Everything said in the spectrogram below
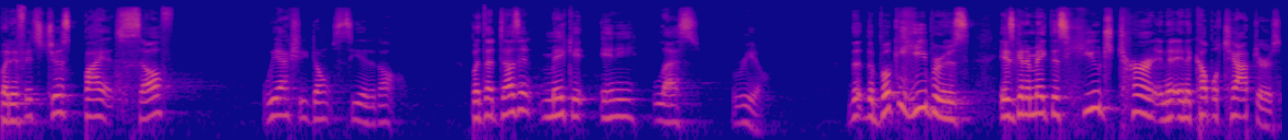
But if it's just by itself, we actually don't see it at all. But that doesn't make it any less real. The, the book of Hebrews is going to make this huge turn in in a couple chapters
